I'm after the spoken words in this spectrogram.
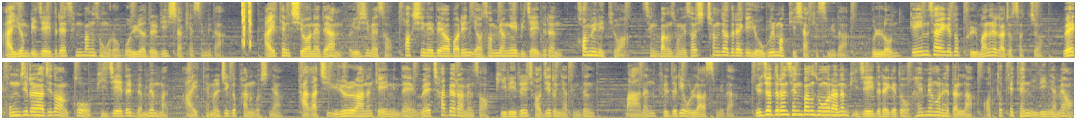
아이온 BJ들의 생방송으로 몰려들기 시작했습니다. 아이템 지원에 대한 의심에서 확신이 되어버린 6명의 BJ들은 커뮤니티와 생방송에서 시청자들에게 욕을 먹기 시작했습니다. 물론 게임사에게도 불만을 가졌었죠. 왜 공지를 하지도 않고 BJ들 몇몇만 아이템을 지급하는 것이냐. 다 같이 유료를 하는 게임인데 왜 차별하면서 비리를 저지르냐 등등 많은 글들이 올라왔습니다. 유저들은 생방송을 하는 BJ들에게도 해명을 해달라 어떻게 된 일이냐며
